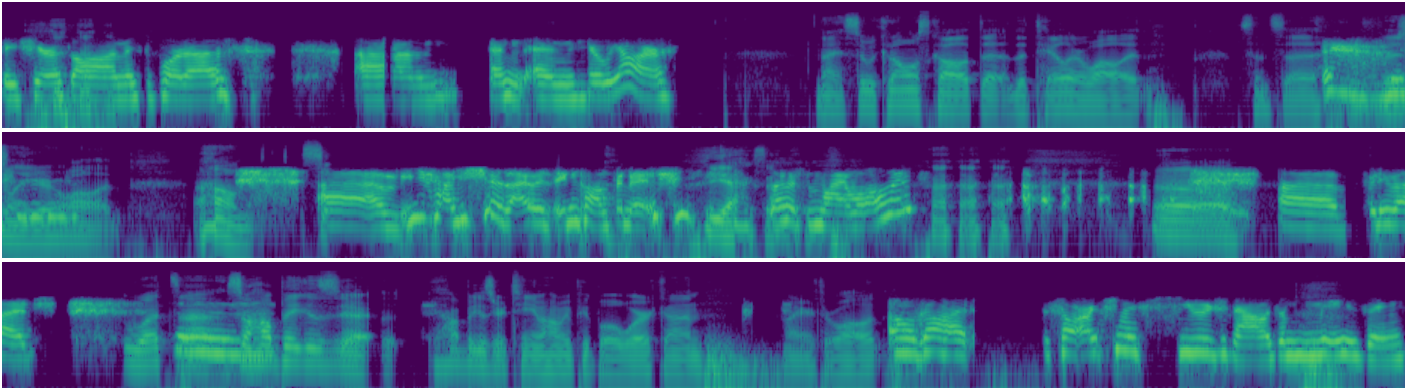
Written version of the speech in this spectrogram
They cheer us on. They support us. Um, and and here we are. Nice. So we can almost call it the the Taylor wallet, since uh, originally your wallet. Um, so, um, yeah, I'm sure that was incompetent. Yeah, exactly. so it's my wallet. uh, uh, pretty much. What? Uh, so how big is your how big is your team? How many people work on My Ether Wallet? Oh God! So our team is huge now. It's amazing.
